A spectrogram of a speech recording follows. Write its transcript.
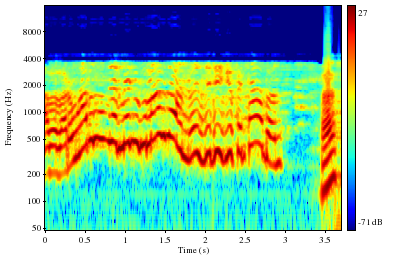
Aber warum haben Sie das mit dem gemacht dann, wenn Sie dich gefällt haben? Was?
